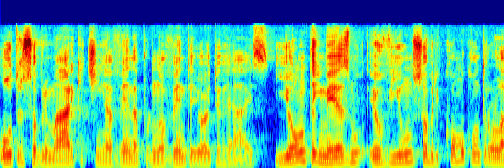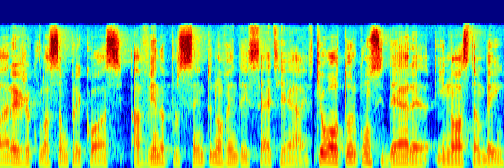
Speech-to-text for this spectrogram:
outro sobre marketing à venda por R$ 98,00. E ontem mesmo eu vi um sobre como controlar a ejaculação precoce à venda por R$ 197,00. Que o autor considera, e nós também,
